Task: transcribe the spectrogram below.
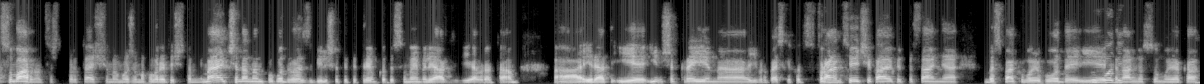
сумарно, це ж про те, що ми можемо говорити, що там Німеччина нам погодилась збільшити підтримку до 7 мільярдів євро. Там і ряд і інших країн е, європейських от з Францією чекаю підписання безпекової угоди і Угоди. фінальну суму, яка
